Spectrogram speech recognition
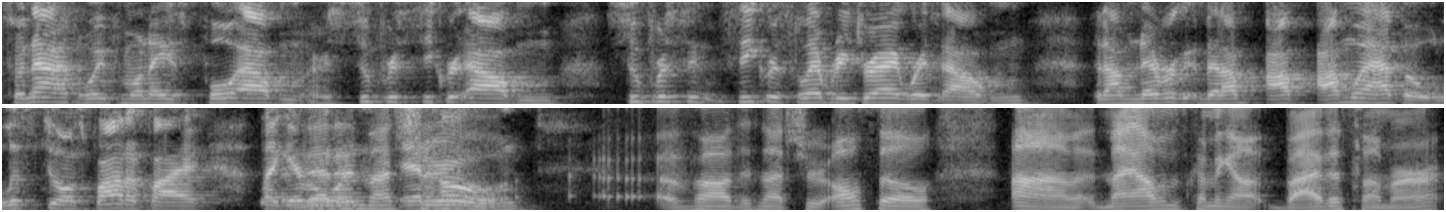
So now I have to wait for Monet's full album, her super secret album, super se- secret celebrity drag race album that I'm never that I'm I'm, I'm gonna have to listen to on Spotify like everyone at true. home. Bob, that's not true. Also, um, my album's coming out by the summer.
